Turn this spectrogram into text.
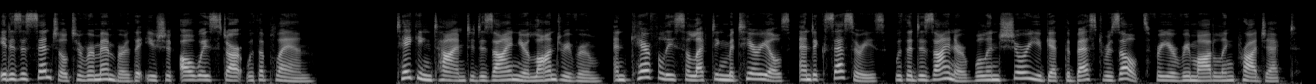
it is essential to remember that you should always start with a plan. Taking time to design your laundry room and carefully selecting materials and accessories with a designer will ensure you get the best results for your remodeling project.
